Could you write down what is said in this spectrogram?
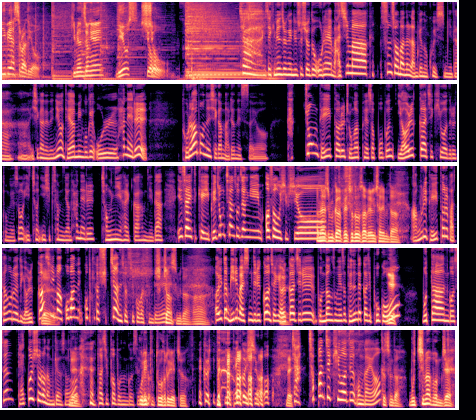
CBS 라디오 김현정의 뉴스 쇼. 자, 이제 김현정의 뉴스쇼도 올해 마지막 순서만을 남겨놓고 있습니다. 아, 이 시간에는요, 대한민국의 올 한 해를 돌아보는 시간 마련했어요. 각종 데이터를 종합해서 뽑은 10가지 키워드를 통해서 2023년 한 해를 정리할까 합니다. 인사이트 K 배종찬 소장님 어서 오십시오. 안녕하십니까 배추도사 배종찬입니다. 아무리 데이터를 바탕으로 해도 10가지만 꼽아 꼽기가 쉽지 않으셨을 것 같은데. 쉽지 않습니다. 아. 어, 일단 미리 말씀드릴 건 제가 네. 10가지를 본 방송에서 되는 데까지 보고 예. 못한 것은 댓글쇼로 넘겨서 네. 더 짚어보는 것으로. 우리 뚝뚝 흐르겠죠. 그리고 댓글쇼. 네. 자, 첫 번째 키워드 뭔가요? 그렇습니다. 묻지마 범죄.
